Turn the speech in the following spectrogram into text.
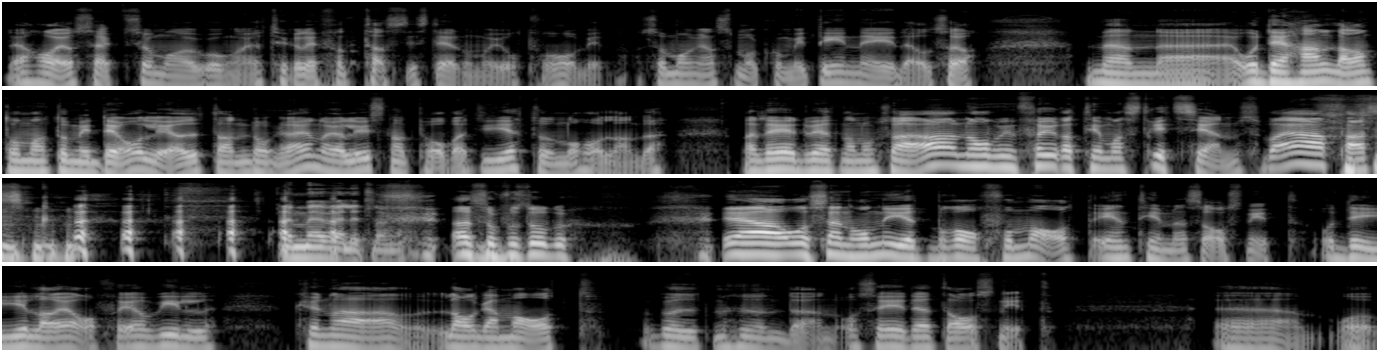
Det har jag sagt så många gånger. Jag tycker det är fantastiskt det de har gjort för hobbyn. Så många som har kommit in i det och så. Men, eh, och det handlar inte om att de är dåliga utan de grejerna jag har lyssnat på har varit jätteunderhållande. Men det är du vet när de säger ah nu har vi en fyra timmars stridsscen. Så bara ja pass. de är väldigt långa. Alltså förstår du? Ja och sen har ni ett bra format, en timmes avsnitt. Och det gillar jag för jag vill kunna laga mat, gå ut med hunden och så är det ett avsnitt. Uh, och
